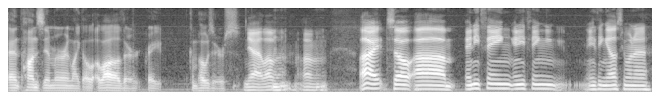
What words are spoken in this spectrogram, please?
and Hans Zimmer, and like a, a lot of other great composers. Yeah, I love Mhm. them. I love them. All right. So, um, anything, anything, anything else you wanna,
